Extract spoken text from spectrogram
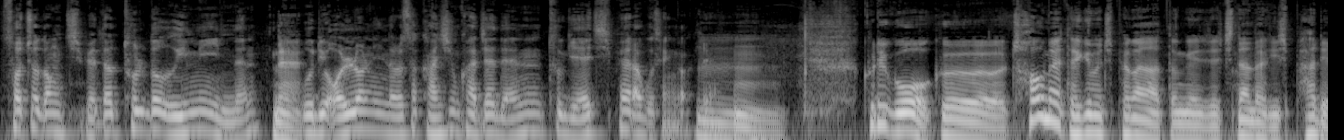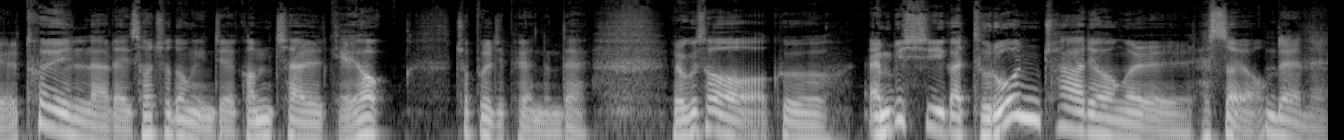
서초동 집회도 둘도 의미 있는 네. 우리 언론인으로서 관심 가져야 되는 두 개의 집회라고 생각해요. 음. 음. 그리고 그 처음에 대규모 집회가 났던 게 이제 지난달 28일 토요일 날에 서초동 이제 검찰 개혁 촛불 집회였는데 여기서 그 MBC가 드론 촬영을 했어요. 네네.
